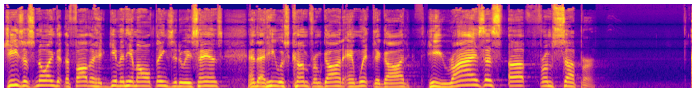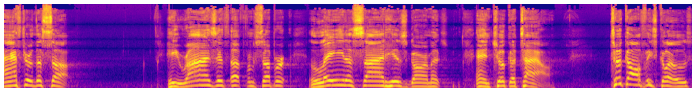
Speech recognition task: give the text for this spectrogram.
Jesus, knowing that the Father had given him all things into his hands and that he was come from God and went to God, he rises up from supper. After the sup, he riseth up from supper, laid aside his garments, and took a towel, took off his clothes,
